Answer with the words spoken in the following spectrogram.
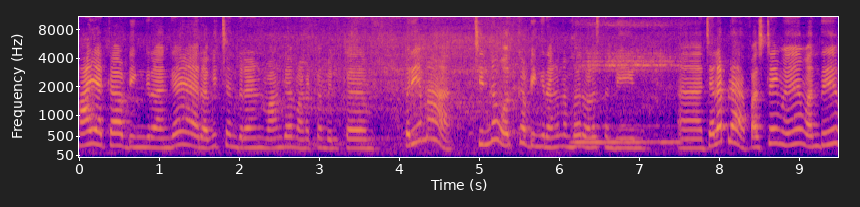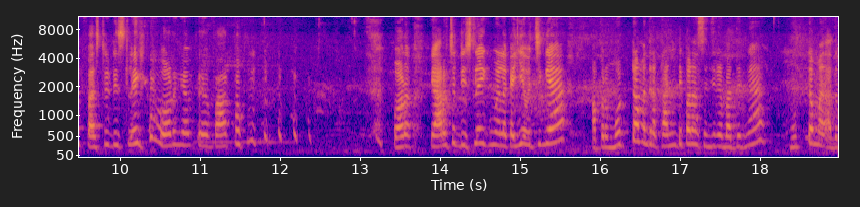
ஹாய் அக்கா அப்படிங்கிறாங்க. ரவிச்சந்திரன் வாங்க வணக்கம் வெல்கம் பெரியம்மா சின்ன ஒர்க் அப்படிங்கிறாங்க நம்ம ரோலஸ் தம்பி. செலப்பில் ஃபஸ்ட் டைமு வந்து ஃபஸ்ட்டு டிஸ்லைக் போடுங்க பார்ப்போம். போட யாராச்சும் டிஸ்லைக் மேலே கையை வச்சுங்க. அப்புறம் முட்டை மந்திரம் கண்டிப்பாக நான் செஞ்சுருவேன் பார்த்துக்குங்க முட்டை ம அது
